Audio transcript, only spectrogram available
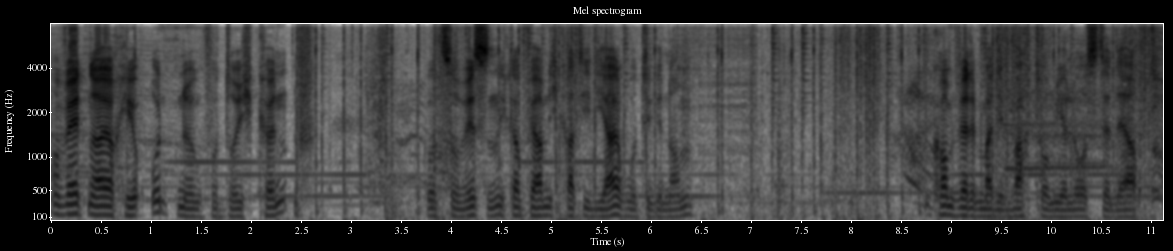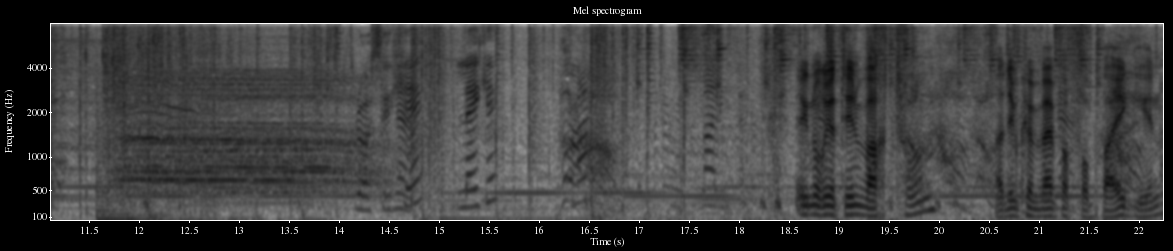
Und wir hätten auch hier unten irgendwo durch können. Gut zu wissen. Ich glaube, wir haben nicht gerade die Idealroute genommen. Kommt, werdet mal den Wachturm hier los, der nervt. Ignoriert den Wachturm. An dem können wir einfach vorbeigehen.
